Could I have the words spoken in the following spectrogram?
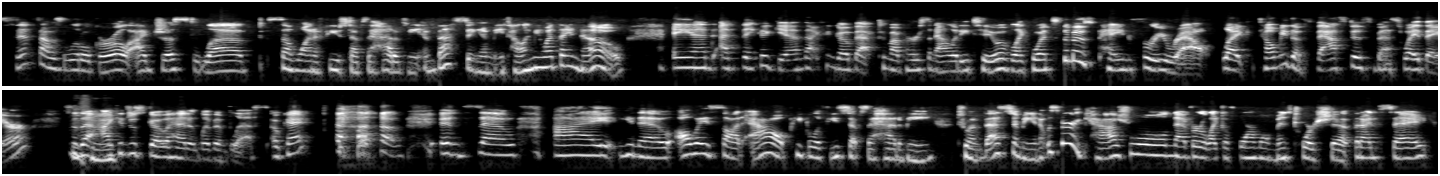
since I was a little girl, I just loved someone a few steps ahead of me, investing in me, telling me what they know. And I think, again, that can go back to my personality too of like, what's the most pain free route? Like, tell me the fastest, best way there so mm-hmm. that I mm-hmm. can just go ahead and live in bliss. Okay. and so I, you know, always sought out people a few steps ahead of me to invest in me. And it was very casual, never like a formal mentorship, but I'd say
